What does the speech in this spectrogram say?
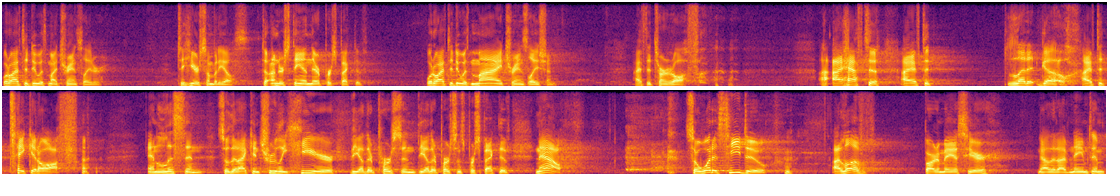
What do I have to do with my translator to hear somebody else, to understand their perspective? What do I have to do with my translation? I have to turn it off. I have to, I have to let it go. I have to take it off and listen so that I can truly hear the other person, the other person's perspective. Now, so what does he do? I love Bartimaeus here now that I've named him.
